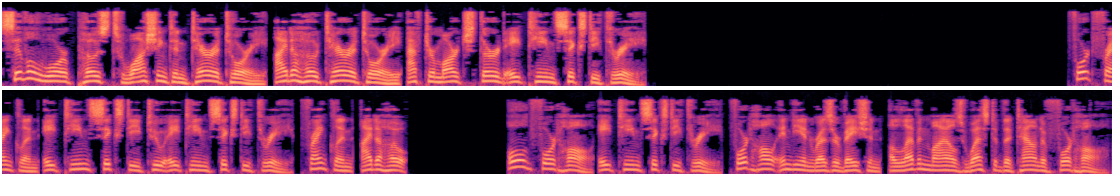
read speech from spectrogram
Civil War posts-Washington Territory, Idaho Territory after March 3, 1863. Fort Franklin 1860 1863 Franklin Idaho. Old Fort Hall 1863 Fort Hall Indian Reservation 11 miles west of the town of Fort Hall.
